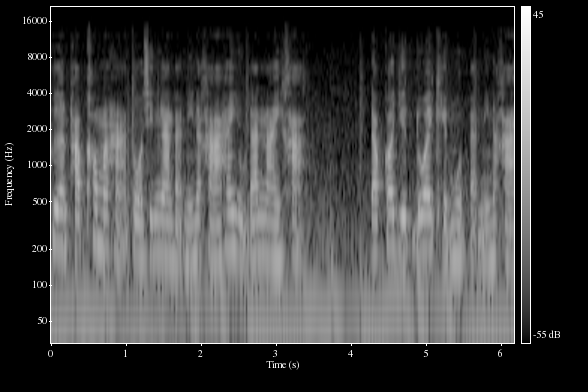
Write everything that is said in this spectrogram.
เพื่อนๆพับเข้ามาหาตัวชิ้นงานแบบนี้นะคะ ให้อยู่ด้านในค่ะ แล้วก็ยึดด้วยเข็มหมุดแบบนี้นะคะ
